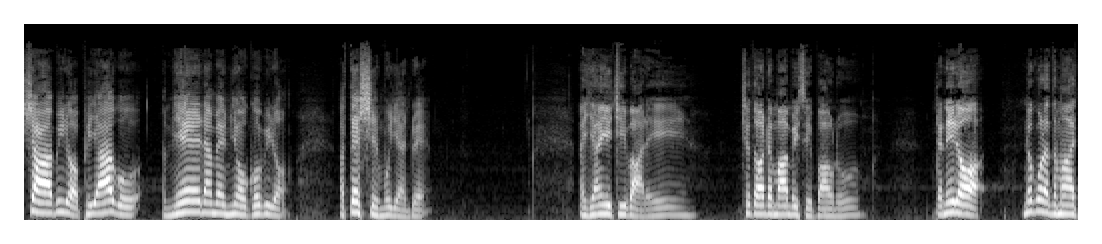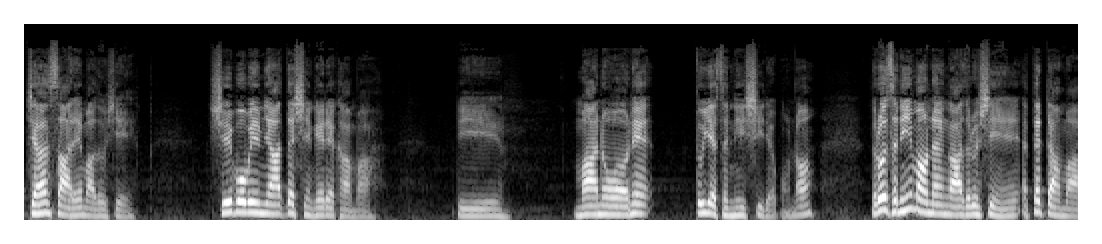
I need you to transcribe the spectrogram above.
ရှာပြီးတော့ဖယားကိုအမြဲတမ်းပဲမျှော်ကိုပြီးတော့ အသက်ရှင်မှုရန်အတွက်အရန်ရည်ကြီးပါတယ်ချစ်တော်ဓမ္မမိတ်ဆွေပေါင်းတို့ဒီနေ့တော့နှုတ်ကပဓမ္မကျမ်းစာထဲမှာဆိုရှင်ရှေးဘိုးဘင်းများအသက်ရှင်ခဲ့တဲ့အခါမှာဒီမာနော်နဲ့သူ့ရဲ့ဇနီးရှိတယ်ပေါ့နော်သူတို့ဇနီးမောင်နှံကဆိုလို့ရှိရင်အသက်တာမှာ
